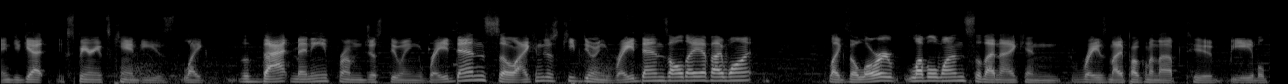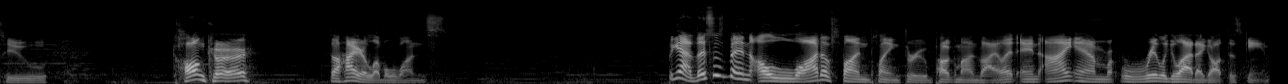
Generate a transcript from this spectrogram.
And you get experience candies, like, that many from just doing raid dens. So I can just keep doing raid dens all day if I want like the lower level ones so that I can raise my Pokemon up to be able to conquer the higher level ones. But yeah, this has been a lot of fun playing through Pokemon Violet, and I am really glad I got this game.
